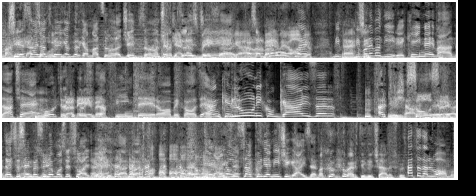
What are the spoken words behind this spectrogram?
Ma CSI Las Vegas perché ammazzano la gente, se no non c'era bisogno Las di. Vegas, vabbè, beh, Comunque, ovvio. vi, Eh, vi sì. volevo dire che in Nevada c'è, oltre a tutte le neve. città finte, robe, cose, anche l'unico geyser artificiale. Sose. Eh, adesso sempre sugli omosessuali dobbiamo buttarlo. Eh. Eh, Io ho un sacco di amici geyser. Ma co- com'è artificiale, scusa? Fatto dall'uomo.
